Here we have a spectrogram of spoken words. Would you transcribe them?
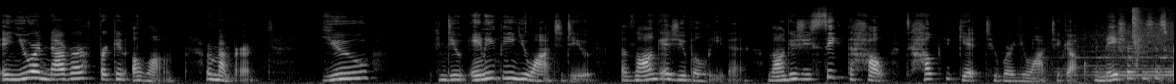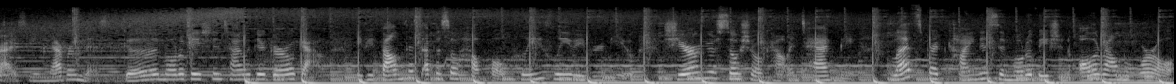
and you are never freaking alone. Remember, you can do anything you want to do as long as you believe it, long as you seek the help to help you get to where you want to go. And make sure to subscribe so you never miss good motivation time with your girl gal. If you found this episode helpful, please leave a review, share on your social account, and tag me. Let's spread kindness and motivation all around the world.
